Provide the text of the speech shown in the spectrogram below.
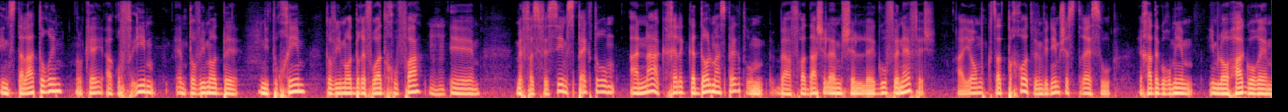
אינסטלטורים, אוקיי? הרופאים הם טובים מאוד בניתוחים, טובים מאוד ברפואה דחופה. אה, מפספסים ספקטרום ענק, חלק גדול מהספקטרום בהפרדה שלהם של אה, גוף ונפש. היום קצת פחות, ומבינים שסטרס הוא אחד הגורמים, אם לא הגורם,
